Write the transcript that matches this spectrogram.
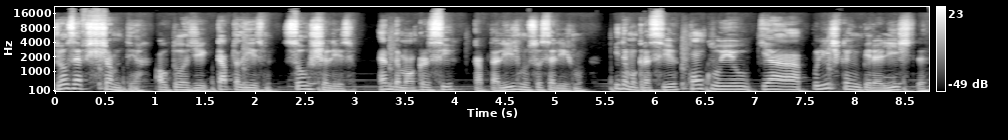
Joseph Schumpeter, autor de Capitalism, Socialism and Democracy, Capitalismo, Socialismo e Democracia, concluiu que a política imperialista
